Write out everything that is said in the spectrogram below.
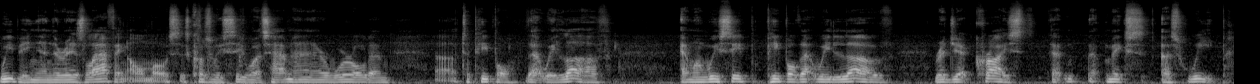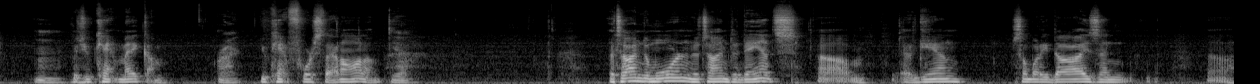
weeping than there is laughing almost. It's because we see what's happening in our world and uh, to people that we love. And when we see people that we love reject Christ, that, that makes us weep Mm. because you can't make them. Right. You can't force that on them. Yeah. A time to mourn and a time to dance. Um, again, somebody dies, and uh,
